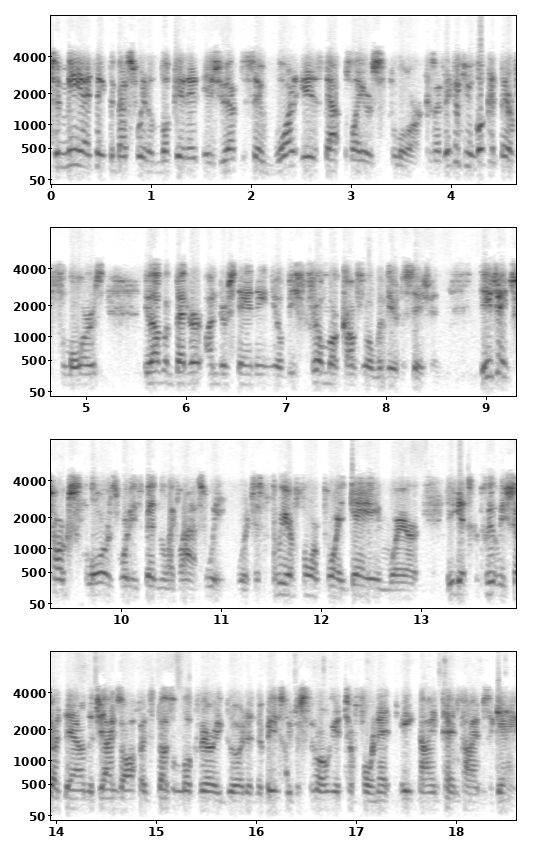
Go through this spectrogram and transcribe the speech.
to me, I think the best way to look at it is you have to say, what is that player's floor? Because I think if you look at their floors, you'll have a better understanding. You'll be feel more comfortable with your decision. DJ Chark's floor is what he's been like last week, which is three or four point game where he gets completely shut down. The Jags offense doesn't look very good, and they're basically just throwing it to Fournette eight, nine, ten times a game.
